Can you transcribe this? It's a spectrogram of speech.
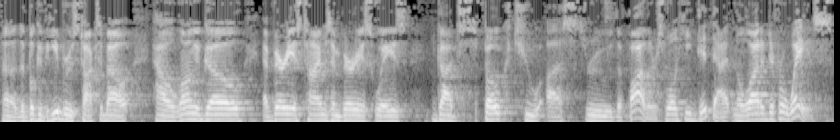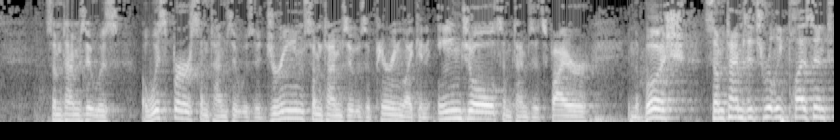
Uh, the book of Hebrews talks about how long ago, at various times and various ways, God spoke to us through the fathers. Well, He did that in a lot of different ways. Sometimes it was a whisper, sometimes it was a dream, sometimes it was appearing like an angel, sometimes it's fire in the bush, sometimes it's really pleasant,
